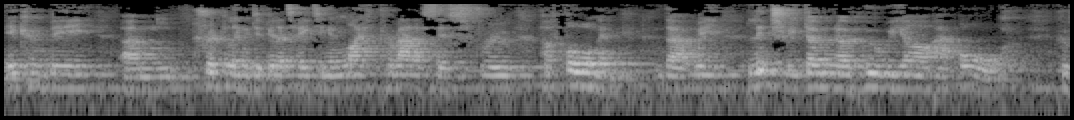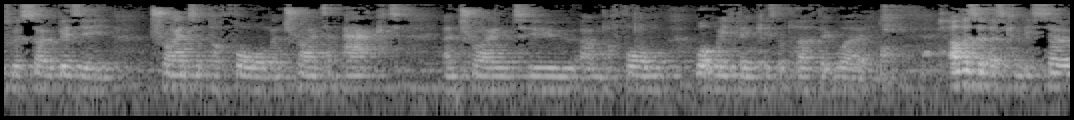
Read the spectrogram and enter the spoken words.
It can be um, crippling, debilitating, and life paralysis through performing that we literally don't know who we are at all because we're so busy trying to perform and trying to act and trying to um, perform what we think is the perfect way. Others of us can be so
